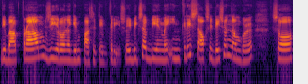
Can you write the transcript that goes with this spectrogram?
'di ba? From 0 naging positive 3. So ibig sabihin may increase sa oxidation number. So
